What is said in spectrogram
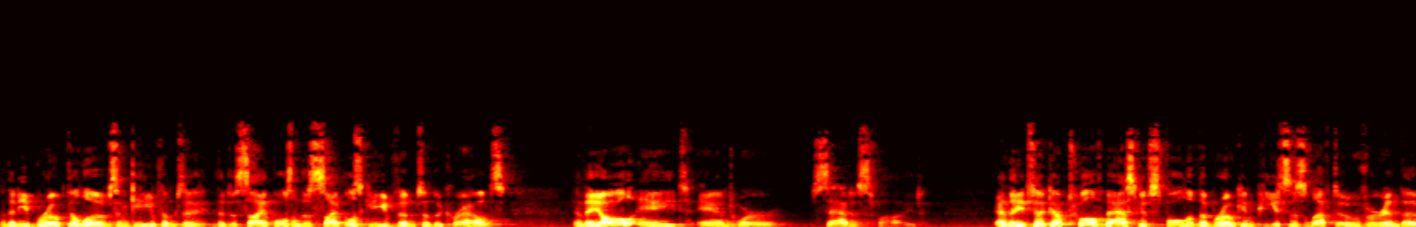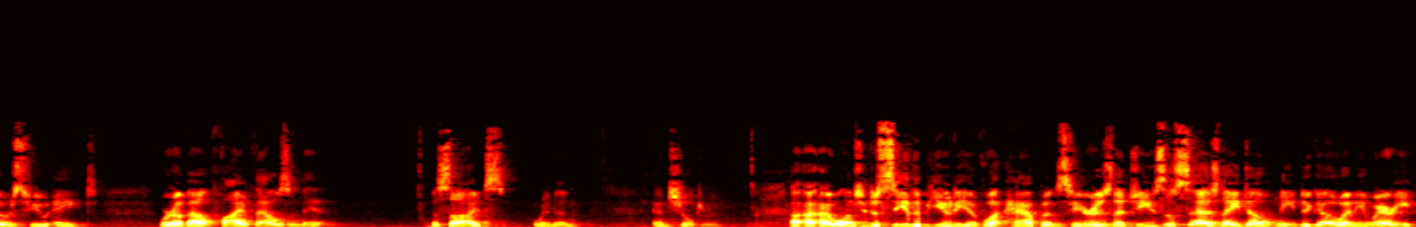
And then he broke the loaves and gave them to the disciples, and the disciples gave them to the crowds. And they all ate and were satisfied. And they took up twelve baskets full of the broken pieces left over, and those who ate were about five thousand men, besides women and children. I, I want you to see the beauty of what happens here is that Jesus says they don't need to go anywhere. He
